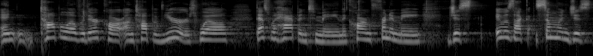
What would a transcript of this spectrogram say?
and topple over their car on top of yours. Well, that's what happened to me. And the car in front of me just, it was like someone just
